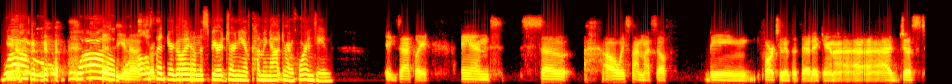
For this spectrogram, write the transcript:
you whoa know? whoa you know, all of a sudden you're going on the spirit journey of coming out during quarantine exactly. And so I always find myself being far too empathetic, and I, I, I just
